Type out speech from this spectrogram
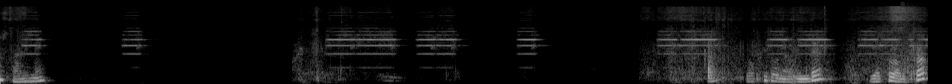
빠져서 다니네. 옆으로 나는데? 옆으로 가볼까?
